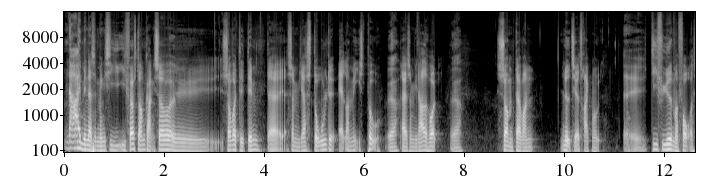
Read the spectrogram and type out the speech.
Nej, men altså man kan sige, i første omgang, så, øh, så var det dem, der, som jeg stolte allermest på. Ja. Altså mit eget hold. Ja. Som der var nødt til at trække mig ud øh, de fyrede mig for at,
